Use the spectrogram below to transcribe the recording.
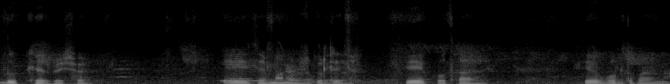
দুঃখের বিষয়। এই যে মানুষগুলি, কে কোথায়? কেউ বলতে পারে না।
